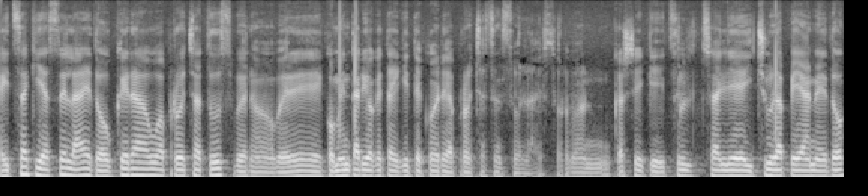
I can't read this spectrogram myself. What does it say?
aitzakia zela edo aukera hau aprobetxatuz, bueno, bere komentarioak eta egiteko ere aprobetxatzen zuela, ez? Orduan, kasik itzultzaile itxurapean edo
